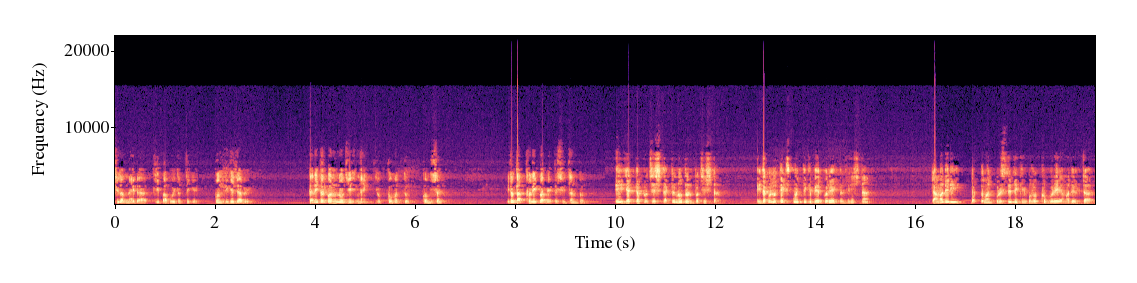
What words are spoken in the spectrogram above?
ছিলাম না এটা কি পাবো এটার থেকে, কোন দিকে যাবে। কারণ এটার কোন নজির নাই ঐক্যমত্য কমিশন। এটা তাৎক্ষণিকভাবে একটা সিদ্ধান্ত। এই যে একটা প্রচেষ্টা, একটা নতুন প্রচেষ্টা, এটা কোনো টেক্সট বই থেকে বের করে একটা জিনিস না। আমাদেরই বর্তমান পরিস্থিতিকে উপলক্ষ করে আমাদের একটা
